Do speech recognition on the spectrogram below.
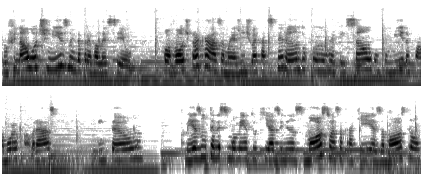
No final, o otimismo ainda prevaleceu. Pô, volte para casa, mãe, a gente vai estar te esperando com refeição, com comida, com amor, com abraço. Então, mesmo tendo esse momento que as meninas mostram essa fraqueza, mostram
